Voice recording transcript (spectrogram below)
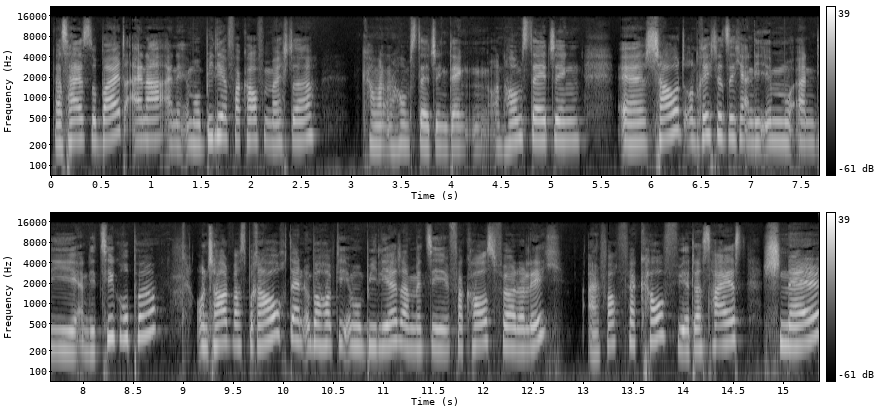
Das heißt, sobald einer eine Immobilie verkaufen möchte, kann man an Homestaging denken. Und Homestaging äh, schaut und richtet sich an die, an, die, an die Zielgruppe und schaut, was braucht denn überhaupt die Immobilie, damit sie verkaufsförderlich einfach verkauft wird. Das heißt, schnell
